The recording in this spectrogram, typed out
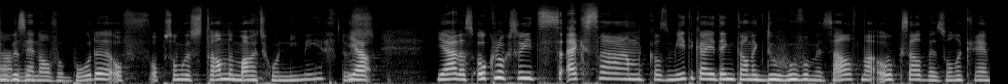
sommige zijn al verboden, of op sommige stranden mag het gewoon niet meer. Dus Ja. ja, dat is ook nog zoiets extra aan cosmetica. Je denkt dan, ik doe goed voor mezelf, maar ook zelf bij zonnecrème.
